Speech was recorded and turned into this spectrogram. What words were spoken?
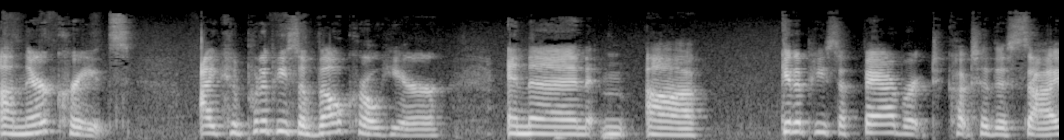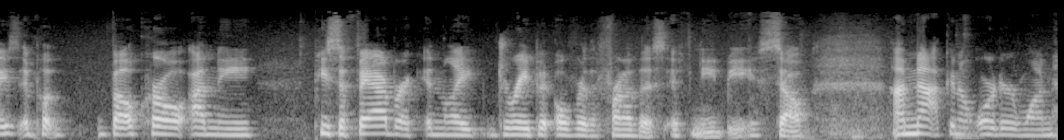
on their crates, I could put a piece of Velcro here and then uh, get a piece of fabric to cut to this size and put Velcro on the piece of fabric and like drape it over the front of this if need be. So I'm not going to order one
